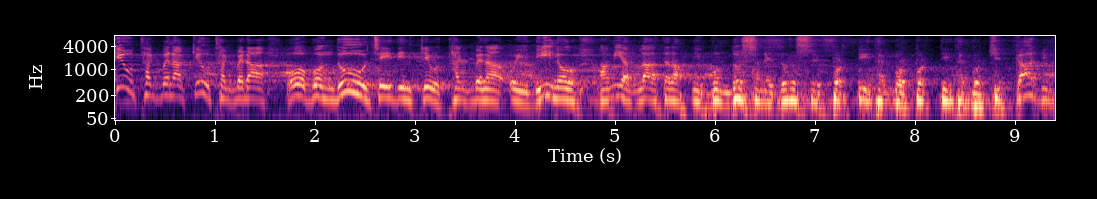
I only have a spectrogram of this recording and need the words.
কেউ থাকবে না কেউ থাকবে না। ও বন্ধু যেই দিন কেউ থাকবে না ওই দিনও আমি আল্লাহ তালা আপনি বন্ধুর সামনে দুরুশে পড়তেই থাকব পড়তেই থাকব। চিৎকার দিব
